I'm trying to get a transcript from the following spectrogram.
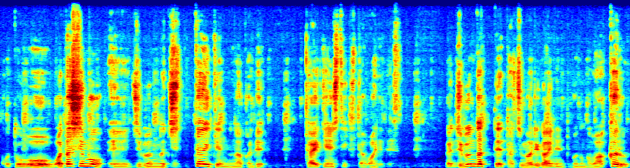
ことを私も、えー自分の実体験の中で体験してきたわけです。自分だって立ち回り概念ってものが分かる、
